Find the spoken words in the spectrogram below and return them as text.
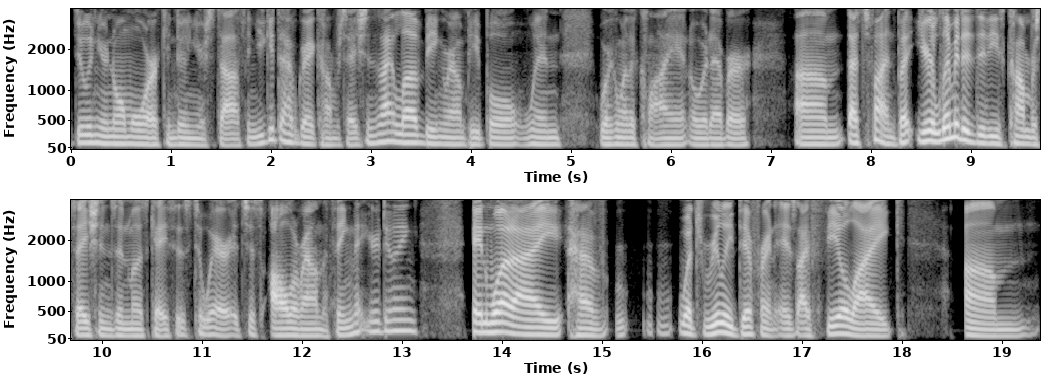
doing your normal work and doing your stuff and you get to have great conversations and i love being around people when working with a client or whatever um, that's fun but you're limited to these conversations in most cases to where it's just all around the thing that you're doing and what i have what's really different is i feel like um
